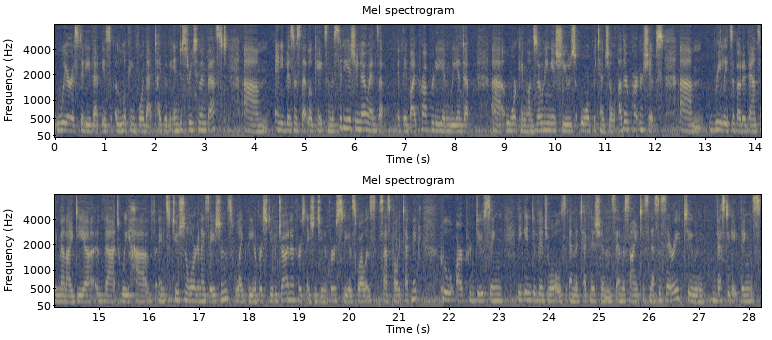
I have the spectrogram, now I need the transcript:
we're a city that is looking for that type of industry to invest. Um, any business that locates in the city, as you know, ends up, if they buy property and we end up uh, working on zoning issues or potential other partnerships, um, really it's about advancing that idea that we have institutional organizations like the University of Regina, First Nations University, as well as Sask Polytechnic, who are producing the individuals and the technicians and the scientists necessary necessary to investigate things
